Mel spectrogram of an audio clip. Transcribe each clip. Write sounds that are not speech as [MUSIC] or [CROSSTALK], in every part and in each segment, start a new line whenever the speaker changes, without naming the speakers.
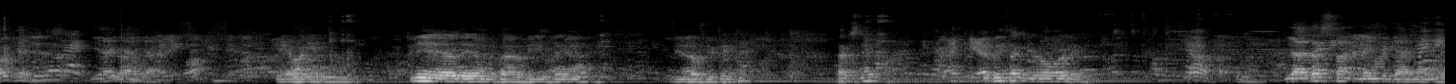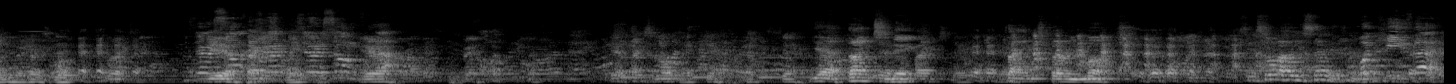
Okay. Yeah, yeah, yeah.
Yeah, we're getting near the end of our evening. You lovely people. Thanks, Nick.
Thank you.
Did we thank you already?
Yeah, Yeah, let's thank Nick again. Anyway.
Thanks, Nick.
Yeah, thanks, Nick.
Yeah. Yeah, thanks a lot, Nick. Yeah, thanks, yeah.
Yeah, thanks, Nick.
Thanks, Nick.
Thanks very much. [LAUGHS] See, it's all how you say it, isn't it?
What key is that?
